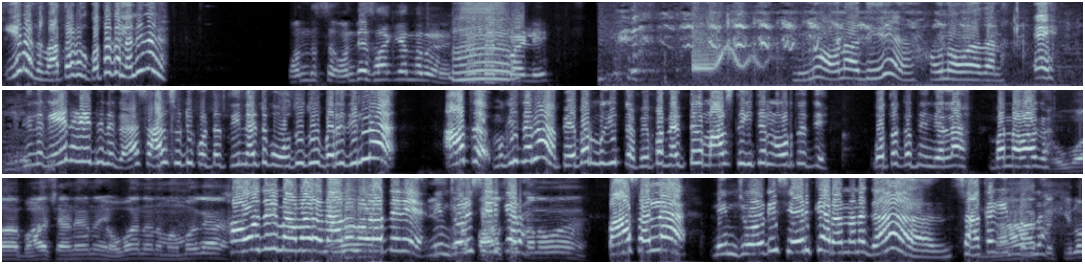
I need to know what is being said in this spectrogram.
ಏನದು ಮಾತಾಡೋದು ಗೊತ್ತಾಗಲ್ಲ ನಿನಗೆ? ಒಂದ್ ಸಾಕೆ ಅಂದ್ರೆ ಮಾಡ್ಲಿ? ನೀನು ಅವನ ಅದಿ ಅವನು ಅವನ ಅದಾನ. ಏ ನಿನಗ ಏನ್ ಹೇಳಿದ್ ನಿನಗ? ಸಾಲ್ ಸುಟಿ ಕೊಟ್ಟತಿ ನೆಟ್ಗ ಓದುದು ಬರೀದಿಲ್ಲ. ಆತ ಮುಗಿತಲ್ಲ? ಪೇಪರ್ ಮುಗಿತ ಪೇಪರ್ ನೆಟ್ ಮಾರ್ಕ್ಸ್ ತೆಗಿತ ನೋಡ್ತೈತಿ. ಗೊತ್ತಾಕತ್ ನಿಂದೆಲ್ಲ ಬನ್ನ ಅವಾಗ. ಯವ್ವ ಬಾಳ ಶಾಣ್ಯಾನ ಯವ್ವ ನನ್ನ ಮೊಮ್ಮಗ. ಹೌದ್ರಿ ಮಾಮಾರ ನಾನು ನೋಡತ್ತೇನೆ. ನಿಮ್ ಜೋಡಿ ಸೇರ್ಕ್ಯಾರ. ಪಾಸ್ ಅಲ್ಲ ನಿಮ್ ಜೋಡಿ ಸೇರ್ಕ್ಯಾರ ನನಗ. ನಾಲ್ಕು ಕಿಲೋ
